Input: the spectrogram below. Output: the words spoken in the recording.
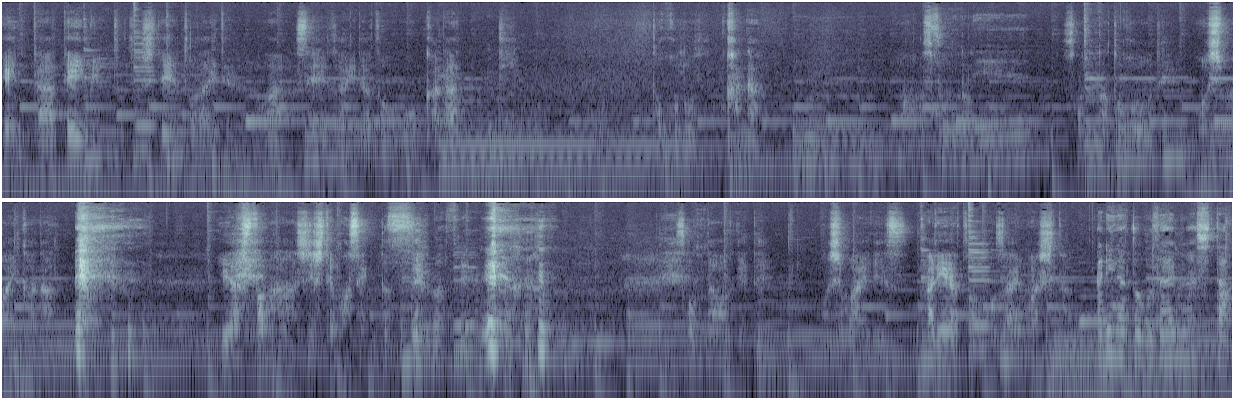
エンターテインメントとして捉えてるのが正解だと思うかなっていうところかな、うんまあそんね。そんなところでおしまいかな イラストの話してませんがすいません そんなわけでおしまいです。ありがとうございました。ありがとうございました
